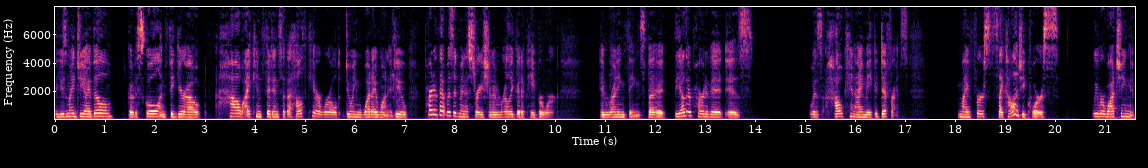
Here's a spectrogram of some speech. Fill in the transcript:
use my GI Bill, go to school, and figure out how I can fit into the healthcare world doing what I want to do. Part of that was administration. I'm really good at paperwork in running things. But the other part of it is was how can I make a difference? My first psychology course, we were watching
